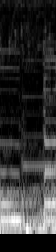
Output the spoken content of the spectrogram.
Bye.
